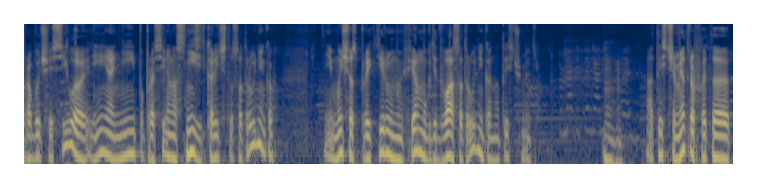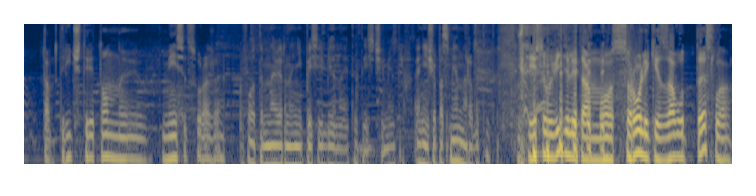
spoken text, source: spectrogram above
рабочая сила, и они попросили нас снизить количество сотрудников, и мы сейчас проектируем им ферму, где два сотрудника на тысячу метров. Угу. А тысяча метров это там 3-4 тонны в месяц урожая. Вот им, наверное, не по себе на этой тысячи метров. Они еще посменно работают. Если вы видели там с ролики завод Тесла,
